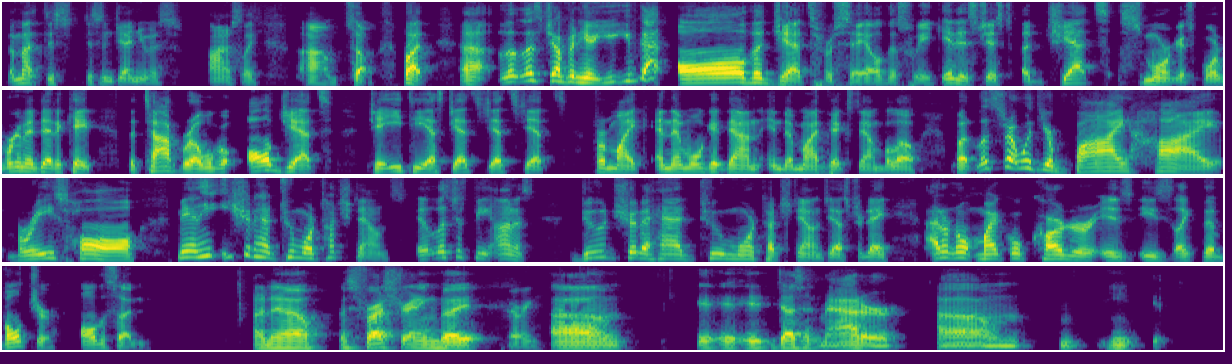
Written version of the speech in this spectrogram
I'm not dis- disingenuous. honestly. Um, so, but uh, let, us jump in here. You, you've got all the Jets for sale this week. It is just a Jets smorgasbord. We're going to dedicate the top row. We'll go all Jets, J E T S, Jets, Jets, Jets for Mike, and then we'll get down into my picks down below. But let's start with your buy high, Breece Hall. Man, he, he should have had two more touchdowns. It, let's just be honest. Dude should have had two more touchdowns yesterday. I don't know. Michael Carter is is like the vulture all of a sudden. I know it's frustrating, but very. Um, it, it doesn't matter. Um, he,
